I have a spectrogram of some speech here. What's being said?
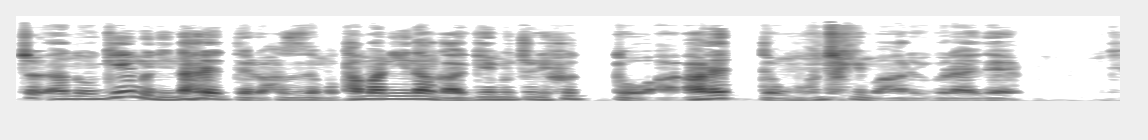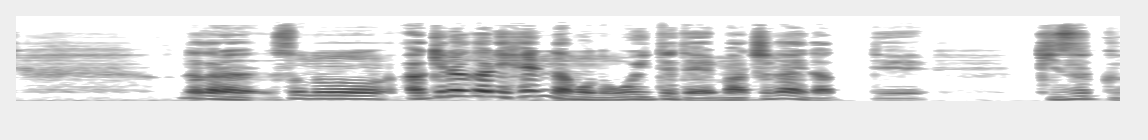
ちょあのゲームに慣れてるはずでもたまになんかゲーム中にふっとあれって思う時もあるぐらいで。だからその明らかに変なものを置いてて間違いだって気づく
